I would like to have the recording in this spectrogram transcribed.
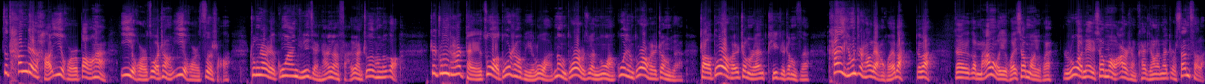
就他们这个好，一会儿报案，一会儿作证，一会儿自首，中间这公安局、检察院、法院折腾了够。这中间得做多少笔录啊？弄多少卷宗啊？估计多少回证据？找多少回证人提取证词？开庭至少两回吧，对吧？那个马某一回，肖某一回。如果那个肖某二审开庭了，那就是三次了。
